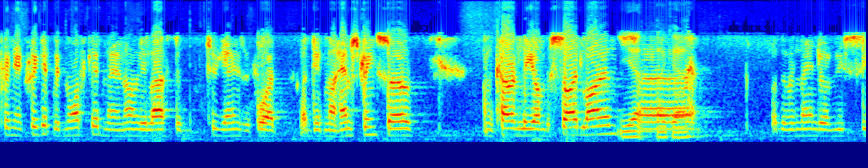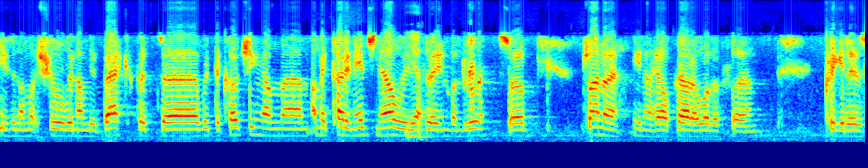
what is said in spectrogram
Premier Cricket with Northcote, and it only lasted two games before I, I did my hamstring. So I'm currently on the sidelines. Yeah, uh, okay. For the remainder of this season, I'm not sure when I'll be back, but uh, with the coaching, I'm um, I'm at cutting edge now with Yeah. uh, in Bundoora. So trying to you know help out a lot of um, cricketers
